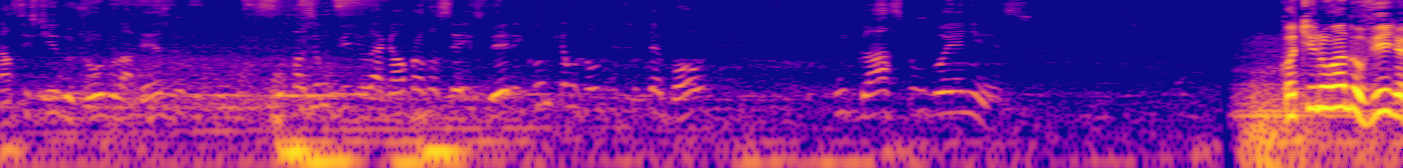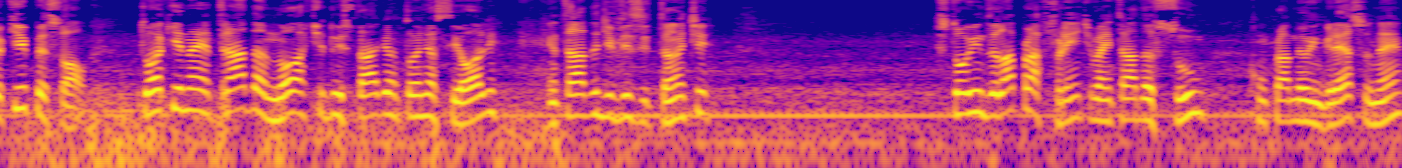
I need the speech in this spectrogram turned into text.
assistindo o jogo lá dentro. Vou fazer um vídeo legal para vocês verem como que é um jogo de futebol, um clássico goianiense. Continuando o vídeo aqui, pessoal, estou aqui na entrada norte do estádio Antônio Ascioli, entrada de visitante. Estou indo lá para frente, a entrada sul, comprar meu ingresso, né?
